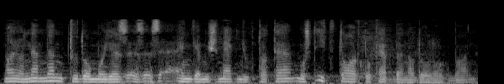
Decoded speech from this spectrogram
Nagyon nem, nem tudom, hogy ez, ez, ez engem is megnyugtat-e. Most itt tartok ebben a dologban.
